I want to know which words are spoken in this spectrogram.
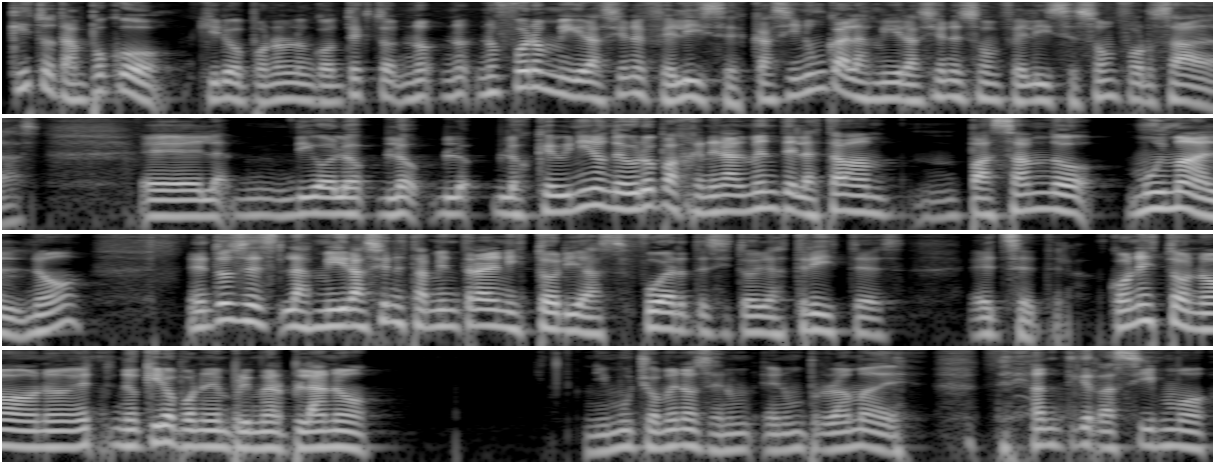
que esto tampoco, quiero ponerlo en contexto, no, fueron migraciones felices, casi nunca las migraciones son felices, son forzadas. digo, los que vinieron de Europa generalmente la estaban pasando muy mal, ¿no? Entonces las migraciones también traen historias fuertes, historias tristes etc. Con esto no, no, quiero poner en primer plano, ni mucho menos en un, programa de, antirracismo,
